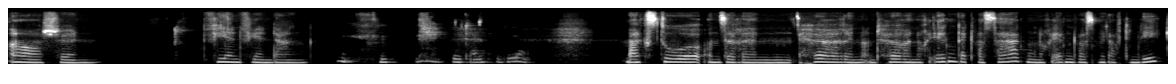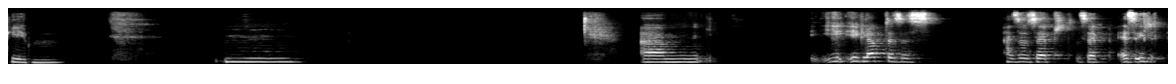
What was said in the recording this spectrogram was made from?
Oh, schön. Vielen, vielen Dank. Vielen Dank für dir. Magst du unseren Hörerinnen und Hörern noch irgendetwas sagen, noch irgendwas mit auf den Weg geben? Mm. Ähm, ich, ich glaube, dass es, also selbst, selbst es, ist,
